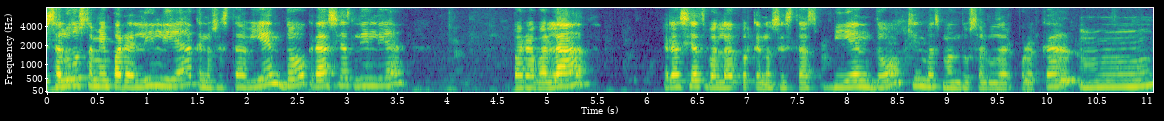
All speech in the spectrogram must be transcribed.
saludos también para Lilia, que nos está viendo. Gracias, Lilia para Balad. Gracias, Balad, porque nos estás viendo. ¿Quién más mandó saludar por acá? Mm.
